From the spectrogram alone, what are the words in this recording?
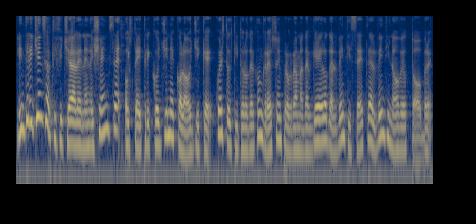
L'intelligenza artificiale nelle scienze ostetrico-ginecologiche, questo è il titolo del congresso in programma d'Alghero dal 27 al 29 ottobre.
